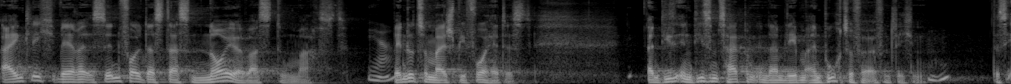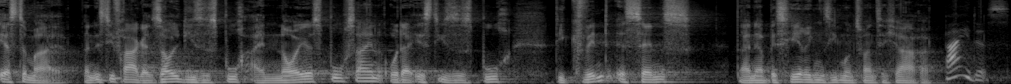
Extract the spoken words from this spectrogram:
eigentlich wäre es sinnvoll, dass das Neue, was du machst, ja. wenn du zum Beispiel vorhättest, in diesem Zeitpunkt in deinem Leben ein Buch zu veröffentlichen, mhm. das erste Mal, dann ist die Frage, soll dieses Buch ein neues Buch sein oder ist dieses Buch die Quintessenz deiner bisherigen 27 Jahre? Beides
